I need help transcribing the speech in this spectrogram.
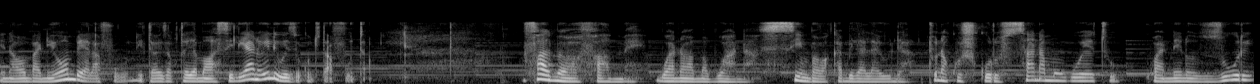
Ninaomba niombe alafu nitaweza kutaja mawasiliano ili uweze kututafuta. Mfalme wa wafalme bwana wa mabwana simba wa kabila la yuda tunakushukuru sana mungu wetu kwa neno zuri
